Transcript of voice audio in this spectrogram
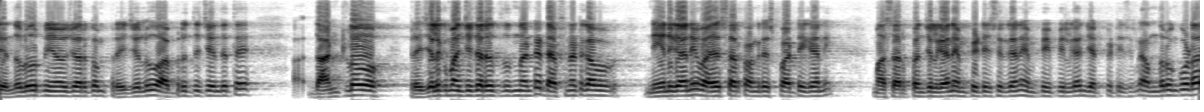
దెందులూరు నియోజకవర్గం ప్రజలు అభివృద్ధి చెందితే దాంట్లో ప్రజలకు మంచి జరుగుతుందంటే డెఫినెట్గా నేను కానీ వైఎస్ఆర్ కాంగ్రెస్ పార్టీ కానీ మా సర్పంచులు కానీ ఎంపీటీసీలు కానీ ఎంపీపీలు కానీ జడ్పీటీసీలు కానీ అందరం కూడా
